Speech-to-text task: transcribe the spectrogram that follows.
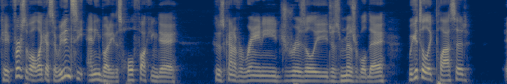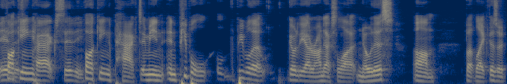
Okay, first of all, like I said, we didn't see anybody this whole fucking day. It was kind of a rainy, drizzly, just miserable day. We get to Lake Placid, It is Fucking- Pack City. fucking packed. I mean, and people, the people that go to the Adirondacks a lot know this. Um, but like, there's a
